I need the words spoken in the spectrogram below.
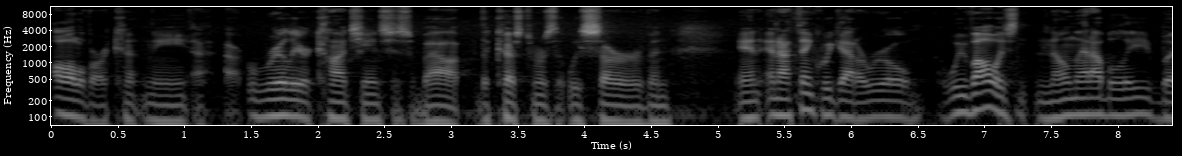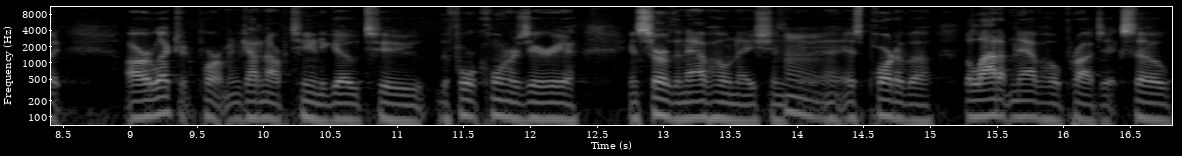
all of our company uh, uh, really are conscientious about the customers that we serve, and and and I think we got a real. We've always known that, I believe, but our electric department got an opportunity to go to the Four Corners area and serve the Navajo Nation uh, as part of a the Light Up Navajo project. So,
